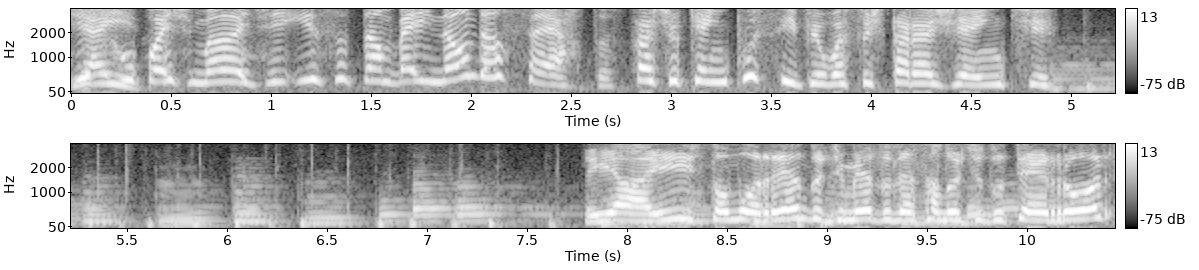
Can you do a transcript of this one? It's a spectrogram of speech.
Desculpa, Smudge, isso também não deu certo. Acho que é impossível assustar a gente. E aí, estão morrendo de medo nessa noite do terror?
